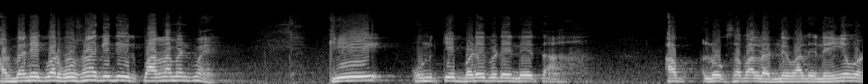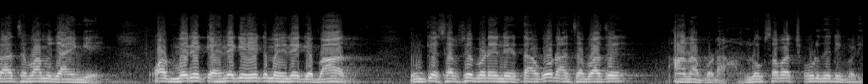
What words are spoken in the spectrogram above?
और मैंने एक बार घोषणा की थी पार्लियामेंट में कि उनके बड़े बड़े नेता अब लोकसभा लड़ने वाले नहीं है, वो राज्यसभा में जाएँगे। और मेरे कहने के एक महीने के बाद उनके सबसे बड़े नेता को राज्यसभा से आना पड़ा। लोकसभा छोड़ देनी पड़ी।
